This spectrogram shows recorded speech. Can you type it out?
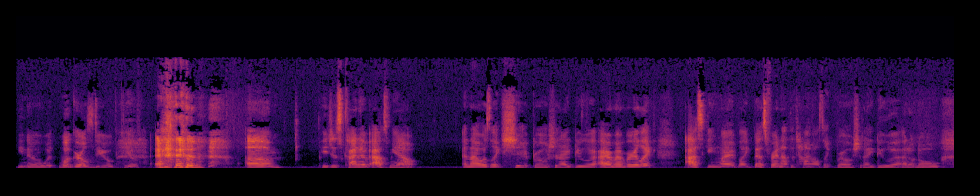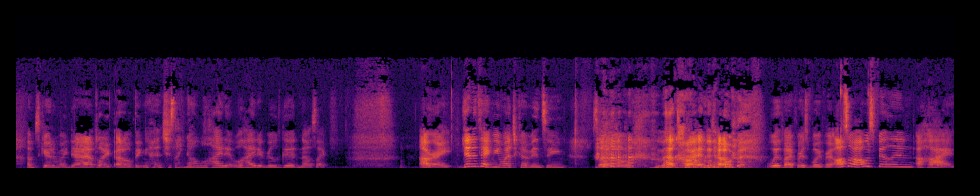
you know, what, what girls do. Yep. And um, he just kind of asked me out and I was like, "Shit, bro, should I do it?" I remember like asking my like best friend at the time. I was like, "Bro, should I do it? I don't know. I'm scared of my dad. Like, I don't think." And she's like, "No, we'll hide it. We'll hide it real good." And I was like, "All right." Didn't take me much convincing. So that's how I ended up with my first boyfriend. Also, I was feeling a high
